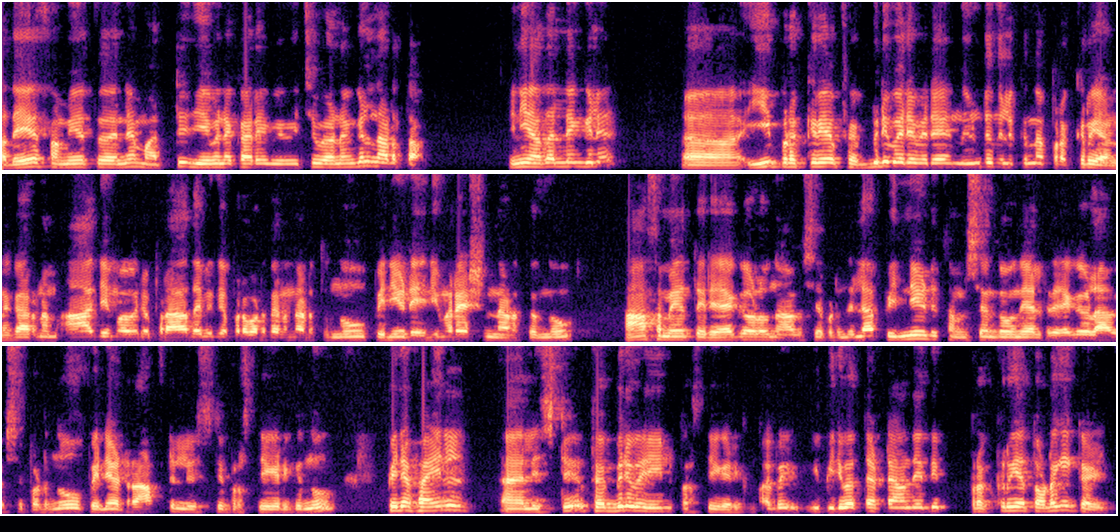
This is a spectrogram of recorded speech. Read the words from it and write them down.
അതേ സമയത്ത് തന്നെ മറ്റ് ജീവനക്കാരെ ഉപയോഗിച്ച് വേണമെങ്കിൽ നടത്താം. ഇനി അതല്ലെങ്കിൽ ഈ പ്രക്രിയ ഫെബ്രുവരി വരെ നീണ്ടു നിൽക്കുന്ന പ്രക്രിയയാണ്. കാരണം ആദ്യം അവർ പ്രാഥമിക പ്രവർത്തനം നടത്തുന്നു പിന്നീട് എനിമറേഷൻ നടത്തുന്നു. ആ സമയത്ത് രേഖകളൊന്നും ആവശ്യപ്പെടുന്നില്ല. പിന്നീട് സംശയം തോന്നിയാൽ രേഖകൾ ആവശ്യപ്പെടുന്നു. പിന്നെ ഡ്രാഫ്റ്റ് ലിസ്റ്റ് പ്രസിദ്ധീകരിക്കുന്നു. പിന്നെ ഫൈനൽ ലിസ്റ്റ് ഫെബ്രുവരിയിൽ പ്രസിദ്ധീകരിക്കും. അപ്പൊ ഇരുപത്തെട്ടാം തീയതി പ്രക്രിയ തുടങ്ങിക്കഴിഞ്ഞു.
